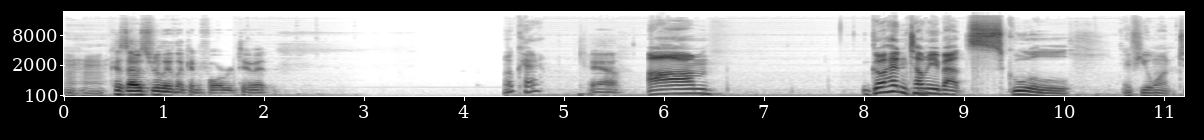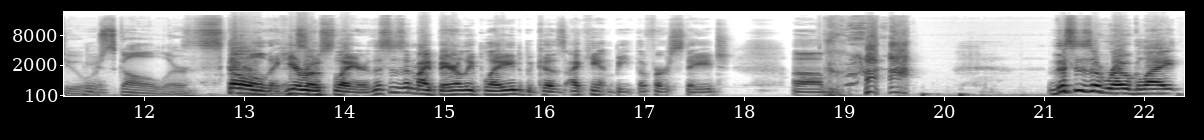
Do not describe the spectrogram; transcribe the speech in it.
Mm-hmm. because I was really looking forward to it. Okay. Yeah. Um. Go ahead and tell me about school, if you want to, or Yeah. skull, or Skul, the Hero Slayer. This is in my barely played because I can't beat the first stage. Um, this is a roguelite.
